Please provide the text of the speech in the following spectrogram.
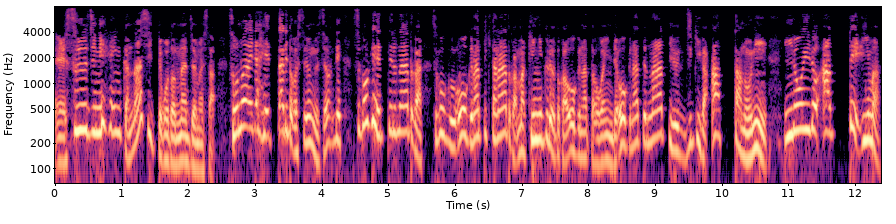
えー、数字に変化なしってことになっちゃいました。その間減ったりとかしてるんですよ。で、すごく減ってるなとか、すごく多くなってきたなとか、まあ、筋肉量とか多くなった方がいいんで、多くなってるなっていう時期があったのに、いろいろあって、今、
